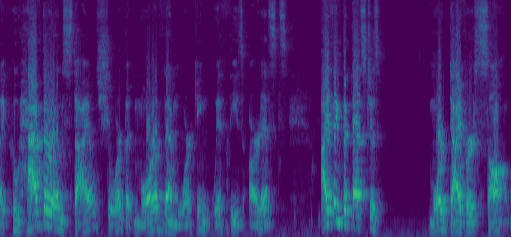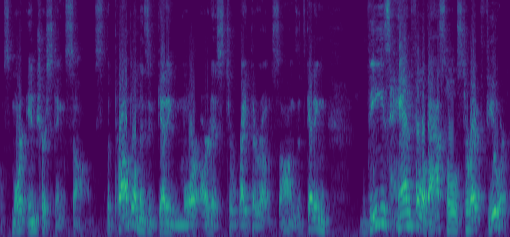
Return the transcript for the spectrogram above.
like who have their own style, sure, but more of them working with these artists, I think that that's just more diverse songs, more interesting songs. The problem isn't getting more artists to write their own songs, it's getting these handful of assholes to write fewer.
